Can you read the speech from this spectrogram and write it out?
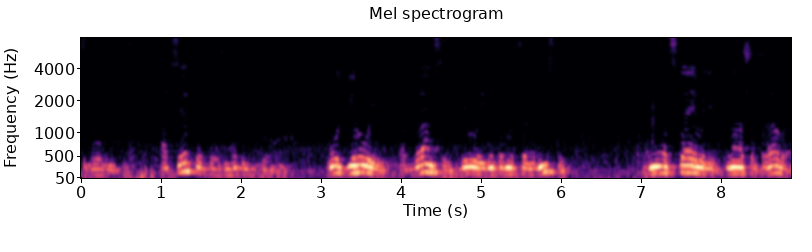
чиновники, а церковь должна быть с Богом. Вот герои афганцы, герои интернационалисты, они отстаивали наше право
